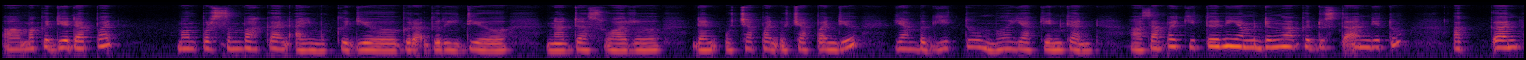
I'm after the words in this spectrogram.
ah, maka dia dapat mempersembahkan air muka dia, gerak-geri dia, nada suara dan ucapan-ucapan dia yang begitu meyakinkan. Ha, sampai kita ni yang mendengar kedustaan dia tu akan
